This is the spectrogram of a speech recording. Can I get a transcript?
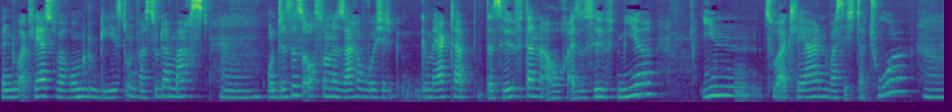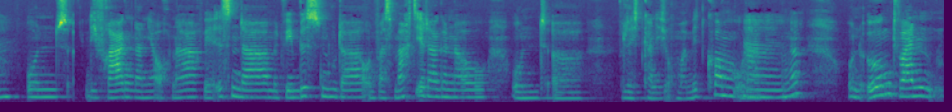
wenn du erklärst, warum du gehst und was du da machst. Mhm. Und das ist auch so eine Sache, wo ich gemerkt habe, das hilft dann auch. Also es hilft mir, ihnen zu erklären, was ich da tue. Mhm. Und die fragen dann ja auch nach, wer ist denn da, mit wem bist denn du da und was macht ihr da genau? Und äh, vielleicht kann ich auch mal mitkommen oder mhm. ne? und irgendwann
